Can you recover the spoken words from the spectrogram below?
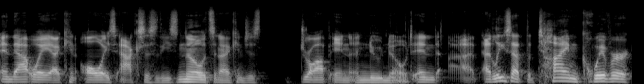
and that way I can always access these notes and I can just drop in a new note. And uh, at least at the time, Quiver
